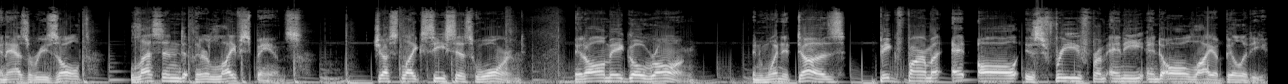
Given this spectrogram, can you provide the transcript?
and as a result, lessened their lifespans. Just like CSIS warned, it all may go wrong, and when it does, Big Pharma et al. is free from any and all liability.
